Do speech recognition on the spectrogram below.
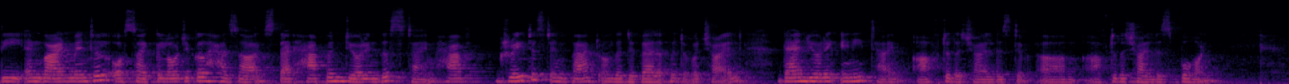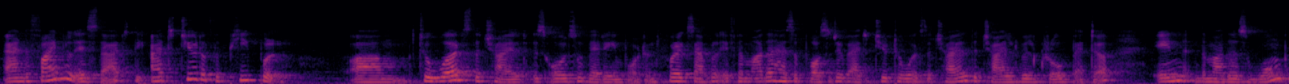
the environmental or psychological hazards that happen during this time have greatest impact on the development of a child than during any time after the child is um, after the child is born. And the final is that the attitude of the people um, towards the child is also very important. For example, if the mother has a positive attitude towards the child, the child will grow better in the mother's womb.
